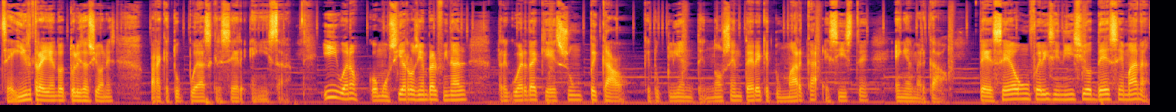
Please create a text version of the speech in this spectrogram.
seguir trayendo actualizaciones para que tú puedas crecer en Instagram. Y bueno, como cierro siempre al final, recuerda que es un pecado que tu cliente no se entere que tu marca existe en el mercado. Te deseo un feliz inicio de semana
